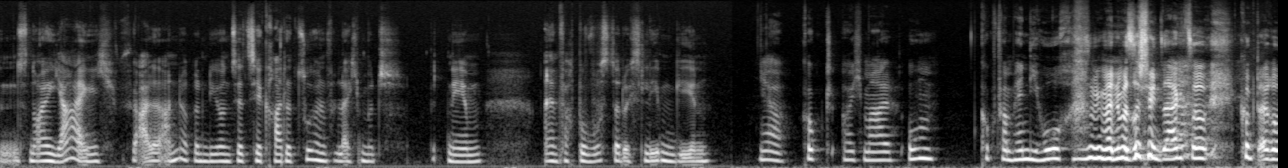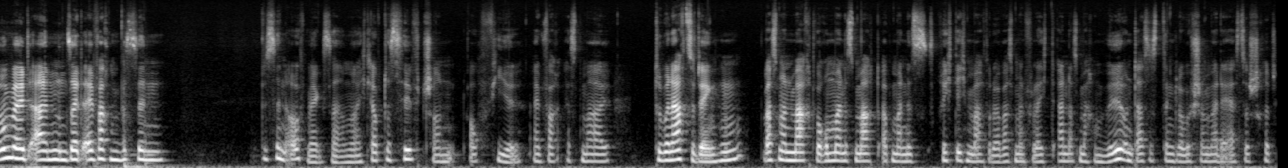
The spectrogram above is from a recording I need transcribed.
ins neue Jahr eigentlich für alle anderen, die uns jetzt hier gerade zuhören, vielleicht mit mitnehmen. Einfach bewusster durchs Leben gehen. Ja, guckt euch mal um, guckt vom Handy hoch, wie man immer so schön sagt, so, guckt eure Umwelt an und seid einfach ein bisschen, bisschen aufmerksamer. Ich glaube, das hilft schon auch viel. Einfach erstmal drüber nachzudenken, was man macht, warum man es macht, ob man es richtig macht oder was man vielleicht anders machen will. Und das ist dann, glaube ich, schon mal der erste Schritt.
